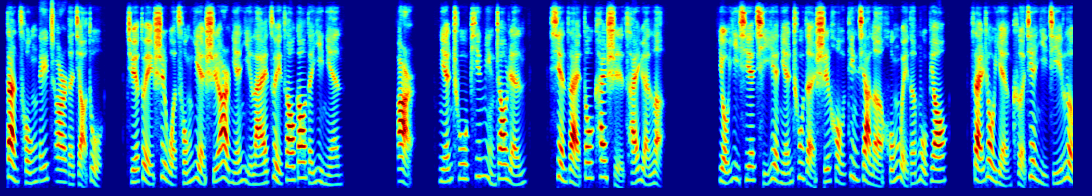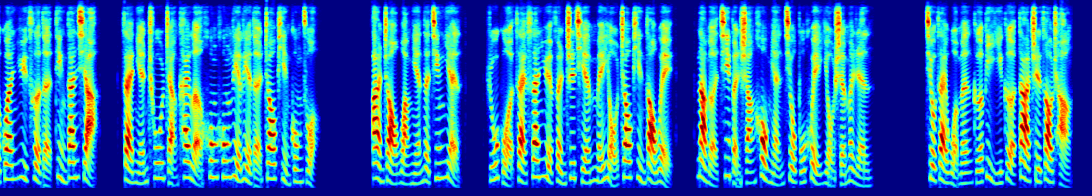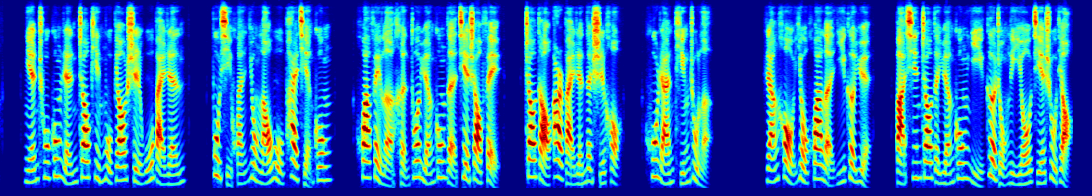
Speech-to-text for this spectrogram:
但从 HR 的角度，绝对是我从业十二年以来最糟糕的一年。二年初拼命招人，现在都开始裁员了。有一些企业年初的时候定下了宏伟的目标，在肉眼可见以及乐观预测的订单下，在年初展开了轰轰烈烈的招聘工作。按照往年的经验，如果在三月份之前没有招聘到位，那么基本上后面就不会有什么人。就在我们隔壁一个大制造厂，年初工人招聘目标是五百人，不喜欢用劳务派遣工，花费了很多员工的介绍费，招到二百人的时候，忽然停住了，然后又花了一个月，把新招的员工以各种理由结束掉。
